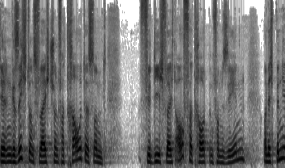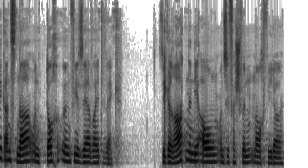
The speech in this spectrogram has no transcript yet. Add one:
deren Gesicht uns vielleicht schon vertraut ist und für die ich vielleicht auch vertraut bin vom Sehen. Und ich bin hier ganz nah und doch irgendwie sehr weit weg. Sie geraten in die Augen und sie verschwinden auch wieder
